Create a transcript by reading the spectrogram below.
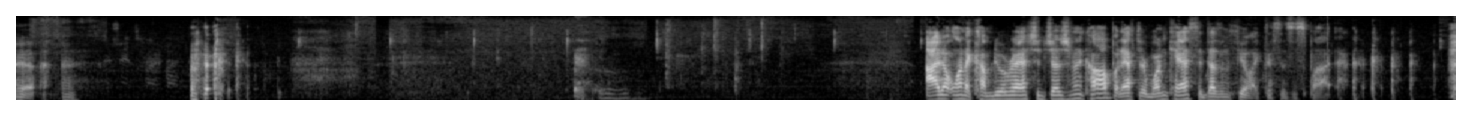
Uh, uh. I don't want to come to a rash judgment call, but after one cast, it doesn't feel like this is a spot.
